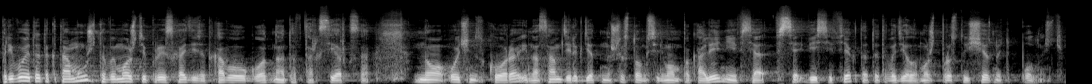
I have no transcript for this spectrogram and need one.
Приводит это к тому, что вы можете происходить от кого угодно, от автарксеркса, но очень скоро, и на самом деле где-то на шестом-седьмом поколении вся, вся, весь эффект от этого дела может просто исчезнуть полностью.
